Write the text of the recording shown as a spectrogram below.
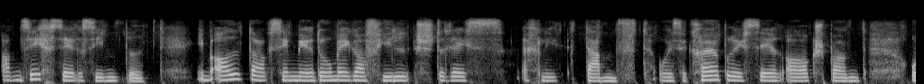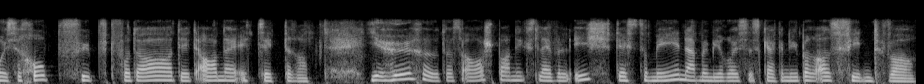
an sich sehr simpel. Im Alltag sind wir durch mega viel Stress ein bisschen dämpft. Unser Körper ist sehr angespannt, unser Kopf hüpft von da, dort an, etc. Je höher das Anspannungslevel ist, desto mehr nehmen wir unser Gegenüber als Find wahr.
